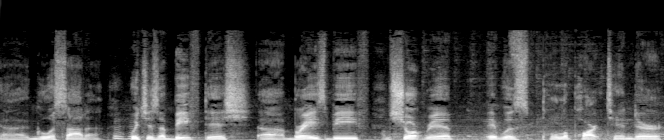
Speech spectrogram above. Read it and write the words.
uh, guisada, which is a beef dish, uh, braised beef, um, short rib. It was pull apart tender,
